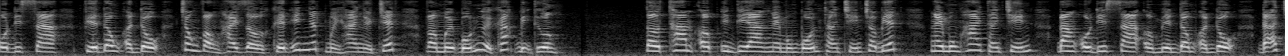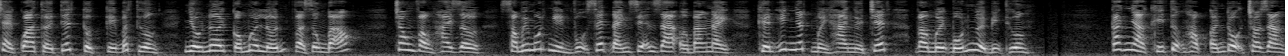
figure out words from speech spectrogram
Odisha, phía đông Ấn Độ trong vòng 2 giờ khiến ít nhất 12 người chết và 14 người khác bị thương. Tờ Time of India ngày 4 tháng 9 cho biết, ngày 2 tháng 9, bang Odisha ở miền đông Ấn Độ đã trải qua thời tiết cực kỳ bất thường, nhiều nơi có mưa lớn và rông bão. Trong vòng 2 giờ, 61.000 vụ xét đánh diễn ra ở bang này khiến ít nhất 12 người chết và 14 người bị thương. Các nhà khí tượng học Ấn Độ cho rằng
